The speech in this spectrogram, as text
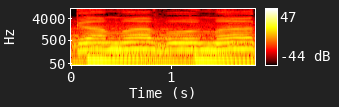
Chamela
